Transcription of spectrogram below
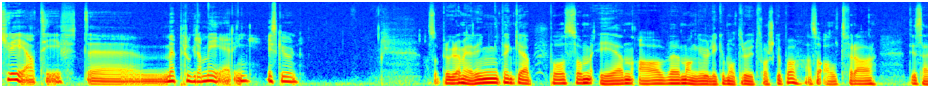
kreativt med programmering i skolen? Altså, programmering tenker jeg på som én av mange ulike måter å utforske på. Altså alt fra disse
